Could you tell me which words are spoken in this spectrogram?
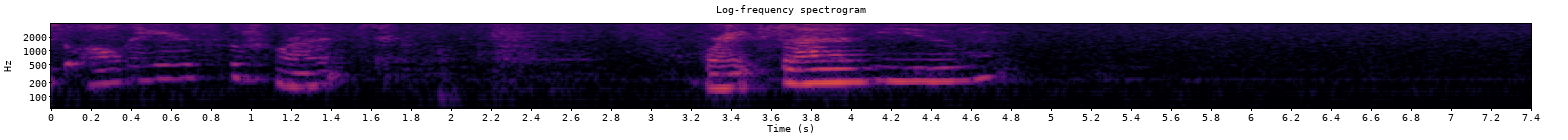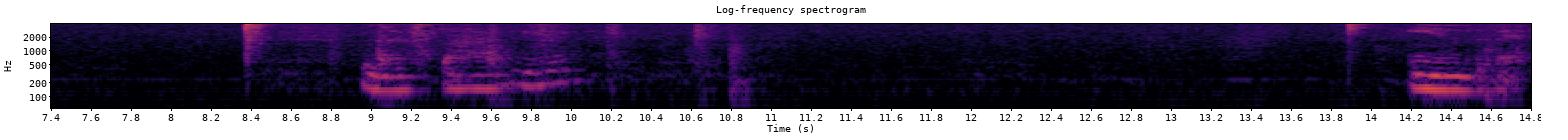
is all the hair to the front. Right side view. Left side view. And the back.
